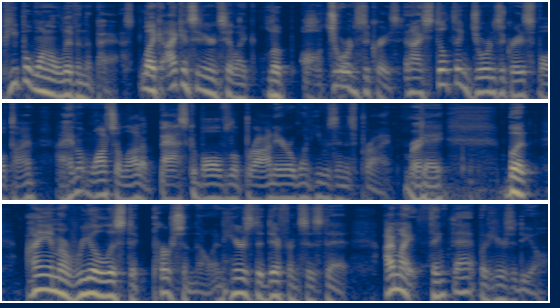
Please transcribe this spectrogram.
people want to live in the past. Like I can sit here and say, like, look, oh, Jordan's the greatest, and I still think Jordan's the greatest of all time. I haven't watched a lot of basketball of LeBron era when he was in his prime. Right. Okay, but I am a realistic person though, and here's the difference: is that I might think that, but here's the deal.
